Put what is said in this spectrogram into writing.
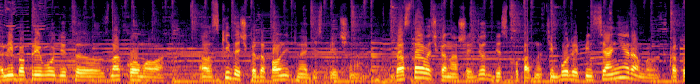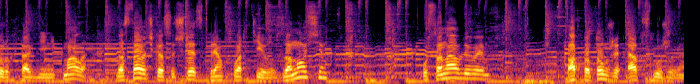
либо приводит э, знакомого, э, скидочка дополнительно обеспечена. Доставочка наша идет бесплатно, тем более пенсионерам, у которых так денег мало, доставочка осуществляется прямо в квартиру. Заносим, устанавливаем, а потом же обслуживаем.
